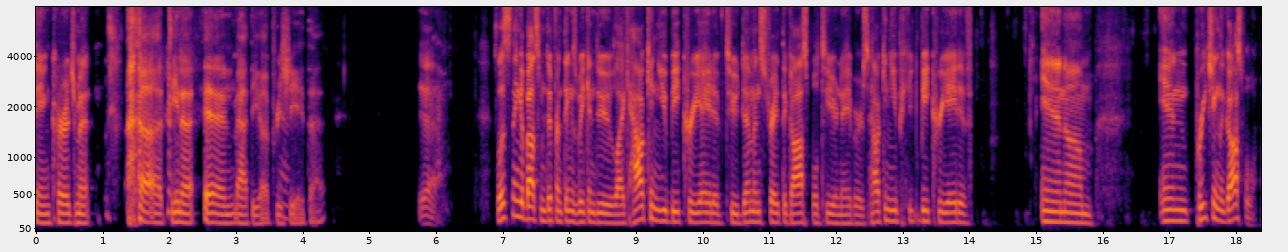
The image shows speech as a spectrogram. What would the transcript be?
the encouragement, uh, Tina and Matthew. I appreciate yeah. that. Yeah. So let's think about some different things we can do. Like, how can you be creative to demonstrate the gospel to your neighbors? How can you be creative in um, in preaching the gospel?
